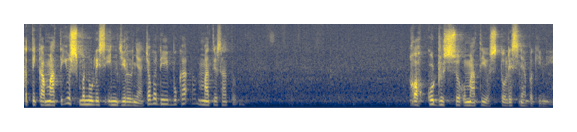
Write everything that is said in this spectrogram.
ketika Matius menulis Injilnya, coba dibuka Matius 1. Roh Kudus suruh Matius tulisnya begini.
